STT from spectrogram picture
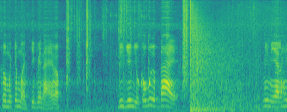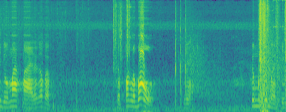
คือมึงจะเหมือนจริงไปไหนแบบยืนยืนอยู่ก็วืบได้ ไม่มีอะไรให้ดูมากมายแล้วก็แบบ The fuck l a b l e เนี่ยคือมึงจะเหมือนจริง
